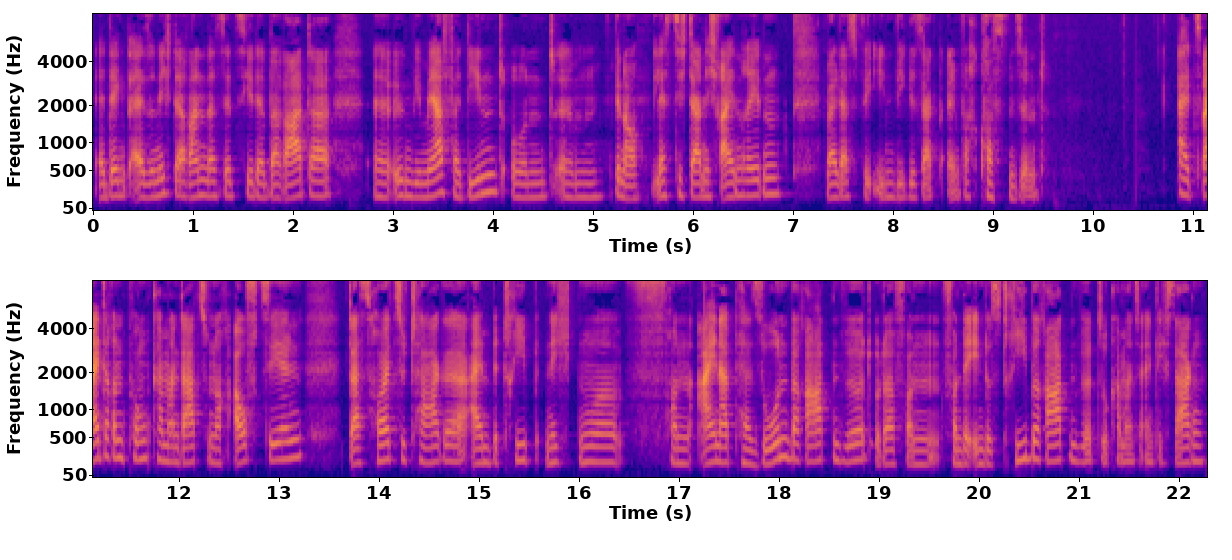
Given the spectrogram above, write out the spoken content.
Er denkt also nicht daran, dass jetzt hier der Berater äh, irgendwie mehr verdient und ähm, genau, lässt sich da nicht reinreden, weil das für ihn, wie gesagt, einfach Kosten sind. Als weiteren Punkt kann man dazu noch aufzählen, dass heutzutage ein Betrieb nicht nur von einer Person beraten wird oder von, von der Industrie beraten wird, so kann man es eigentlich sagen,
